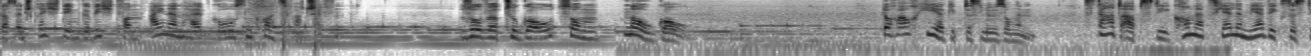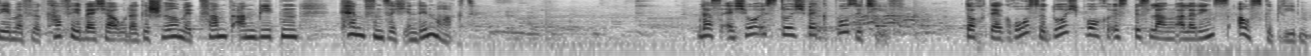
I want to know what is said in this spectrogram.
Das entspricht dem Gewicht von eineinhalb großen Kreuzfahrtschiffen. So wird To Go zum No-Go. Doch auch hier gibt es Lösungen. Start-ups, die kommerzielle Mehrwegsysteme für Kaffeebecher oder Geschirr mit Pfand anbieten, kämpfen sich in den Markt. Das Echo ist durchweg positiv. Doch der große Durchbruch ist bislang allerdings ausgeblieben.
